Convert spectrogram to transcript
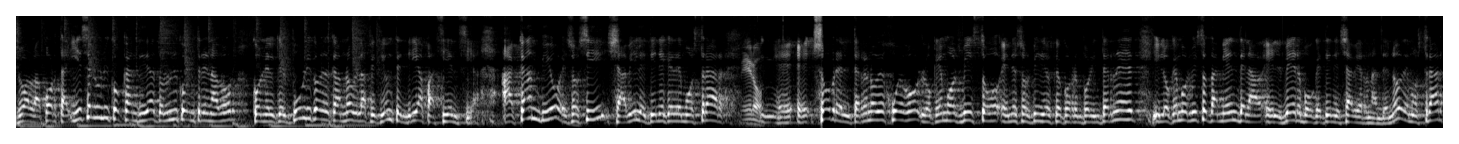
Joan Laporta. Y es el único candidato, el único entrenador con el que el público del Camp Nou y la afición tendría paciencia. A cambio, eso sí, Xavi le tiene que demostrar sobre el terreno de juego lo que hemos visto en esos vídeos que corren por internet y lo que hemos visto también del verbo que tiene Xavi Hernández, ¿no? Demostrar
